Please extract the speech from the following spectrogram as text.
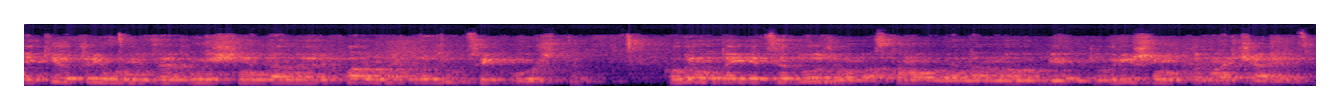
які отримують за розміщення даної рекламної продукції кошти. Коли надається дозвіл на встановлення даного об'єкту, у рішенні позначається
